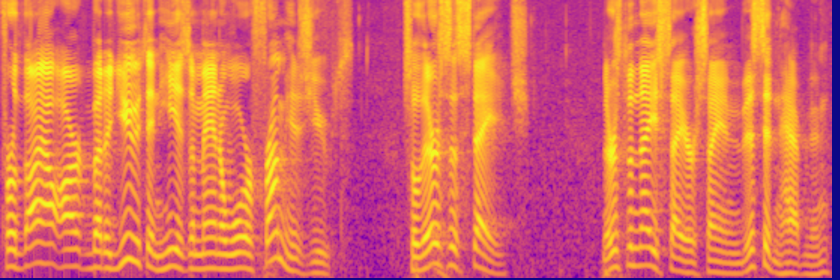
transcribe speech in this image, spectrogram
for thou art but a youth, and he is a man of war from his youth. So there's the stage. There's the naysayer saying, This isn't happening.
